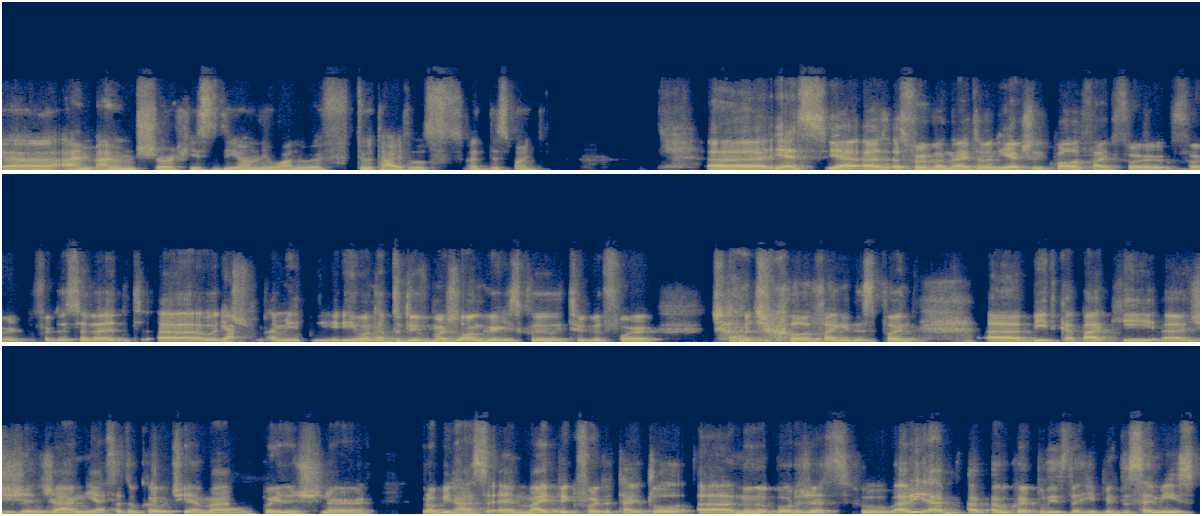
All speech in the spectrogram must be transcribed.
uh, I'm I'm sure he's the only one with two titles at this point. Uh, yes, yeah. As, as for Van Rijthoven, he actually qualified for for for this event, uh, which yeah. I mean, he, he, won't have to do much longer. He's clearly too good for challenger qualifying at this point. Uh, beat Kapaki, uh, Zhizhen Zhang, Yasutaka Uchiyama, Braden Schnur, Robin Haase, and my pick for the title, uh, Nuno Borges. Who I mean, I'm, I'm quite pleased that he made the semis.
